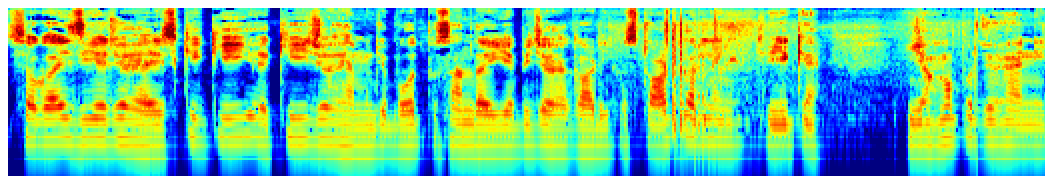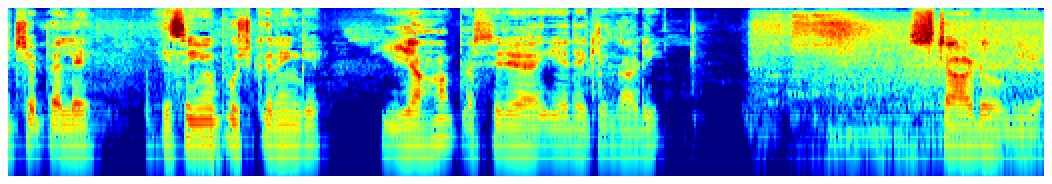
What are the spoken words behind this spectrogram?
सो so गाइज़ ये जो है, इसकी की की जो है मुझे बहुत पसंद आई। अभी जो है गाड़ी को स्टार्ट कर लेंगे। ठीक है। यहाँ पर जो है नीचे पहले इसे यूँ पुश करेंगे। यहाँ पर से जो है, ये देखें गाड़ी। स्टार्ट हो गई है।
